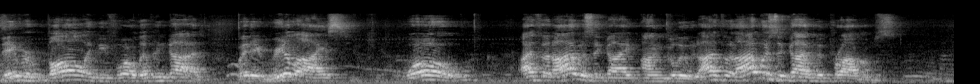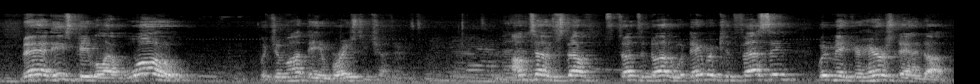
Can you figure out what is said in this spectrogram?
They were bawling before a living God when they realized, whoa, I thought I was the guy unglued. I thought I was the guy with problems. Man, these people have, whoa. But you know what? They embraced each other. I'm telling stuff, sons and daughters, what they were confessing would make your hair stand up.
